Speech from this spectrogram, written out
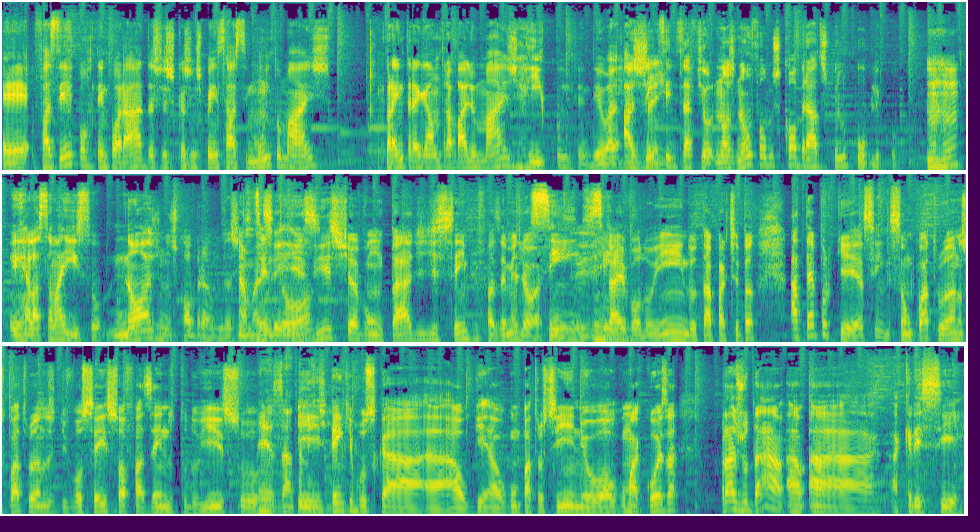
é, fazer por temporadas fez com que a gente pensasse muito mais para entregar um trabalho mais rico, entendeu? A, a gente se desafiou. Nós não fomos cobrados pelo público Uhum. em relação a isso. Nós nos cobramos. A gente Não, mas sentou. existe a vontade de sempre fazer melhor. Sim, E sim. Tá evoluindo, tá participando. Até porque, assim, são quatro anos, quatro anos de vocês só fazendo tudo isso. Exatamente. E tem que buscar ah, alguém, algum patrocínio, alguma coisa para ajudar a, a, a crescer,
